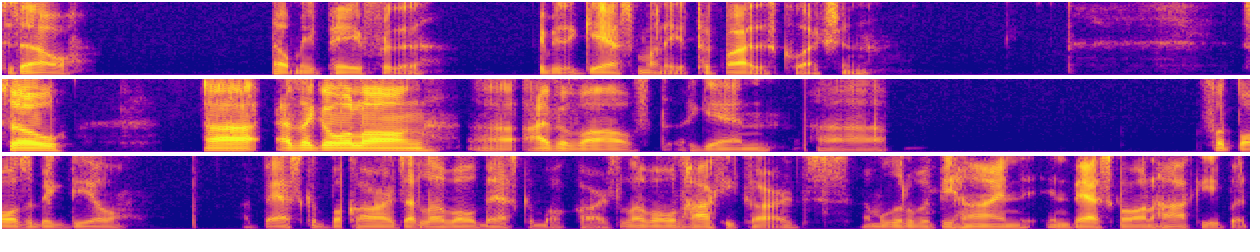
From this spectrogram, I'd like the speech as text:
to sell. Help me pay for the maybe the gas money it took by this collection. So uh, as I go along, uh, I've evolved again. Uh, football is a big deal basketball cards. I love old basketball cards. Love old hockey cards. I'm a little bit behind in basketball and hockey, but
